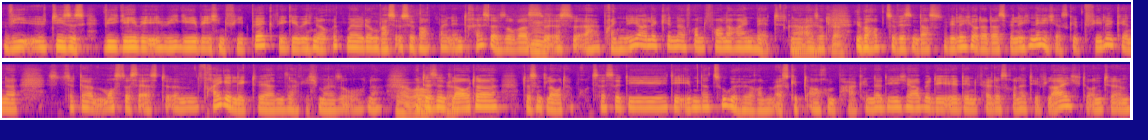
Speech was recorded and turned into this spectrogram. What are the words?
wie dieses, wie gebe, ich, wie gebe ich ein Feedback, wie gebe ich eine Rückmeldung, was ist überhaupt mein Interesse? Sowas mhm. äh, bringen nicht alle Kinder von vornherein mit. Ne? Ja, also klar. überhaupt zu wissen, das will ich oder das will ich nicht. Es gibt viele Kinder, da muss das erst ähm, freigelegt werden, sag ich mal so. Ne? Ja, wow, Und das sind ja. lauter, das sind lauter Prozesse, die, die eben dazugehören. Es gibt auch ein paar Kinder, die ich habe, die, denen fällt das relativ leicht und ähm,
